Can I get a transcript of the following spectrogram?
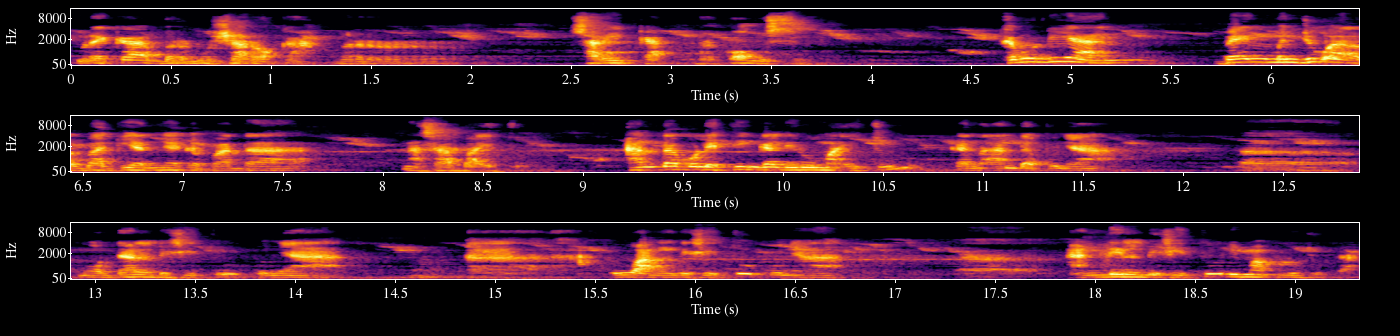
mereka bermusyarakah, bersarikat, berkongsi. Kemudian bank menjual bagiannya kepada nasabah itu. Anda boleh tinggal di rumah itu karena Anda punya uh, modal di situ, punya uh, uang di situ, punya uh, andil di situ 50 juta.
